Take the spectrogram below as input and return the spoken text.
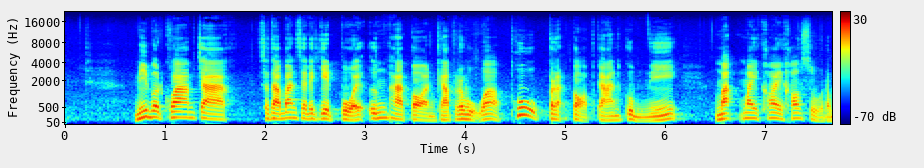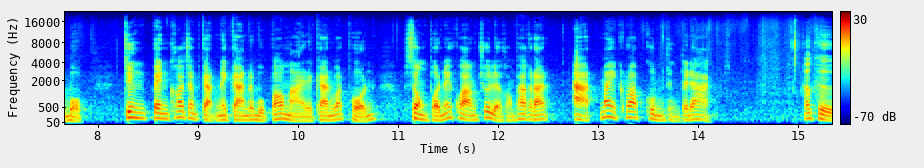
81.9%มีบทความจากสถาบันเศรษฐกิจป่วยอึ้งพากรครับระบุว่าผู้ประกอบการกลุ่มนี้ มักไม่ค่อยเข้าสู่ระบบ จึงเป็นข้อจำกัดในการระบุเป้าหมายหรือการวัดผล ส่งผลให้ความช่วยเหลือของภาครัฐ อาจไม่ครอบคลุมถึงไปได้ ก็คือ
